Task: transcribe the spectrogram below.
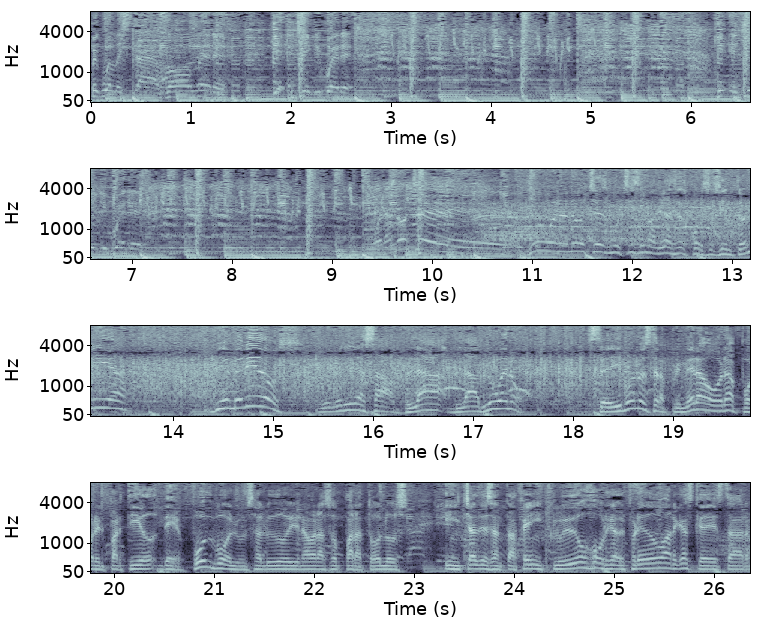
Big Willie styles all in it. Getting jiggy with it. Getting jiggy with it. Buenas noches, muy buenas noches, muchísimas gracias por su sintonía. Bienvenidos, bienvenidas a Bla Bla Blue. Bueno, seguimos nuestra primera hora por el partido de fútbol. Un saludo y un abrazo para todos los hinchas de Santa Fe, incluido Jorge Alfredo Vargas, que debe estar.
